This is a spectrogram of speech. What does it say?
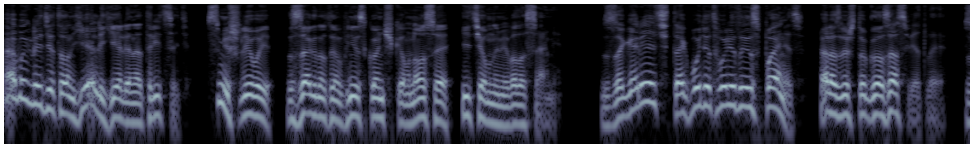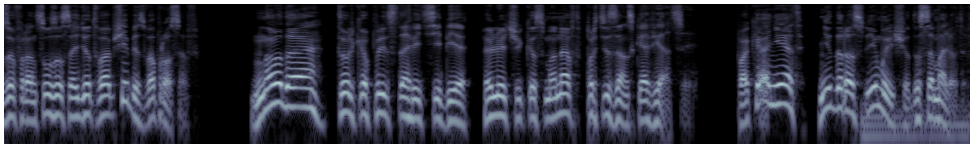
а выглядит он еле-еле на 30, смешливый, загнутым вниз кончиком носа и темными волосами. Загореть так будет вылитый испанец, разве что глаза светлые. За француза сойдет вообще без вопросов. Ну да, только представить себе летчик-космонавт партизанской авиации. Пока нет, не доросли мы еще до самолетов.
